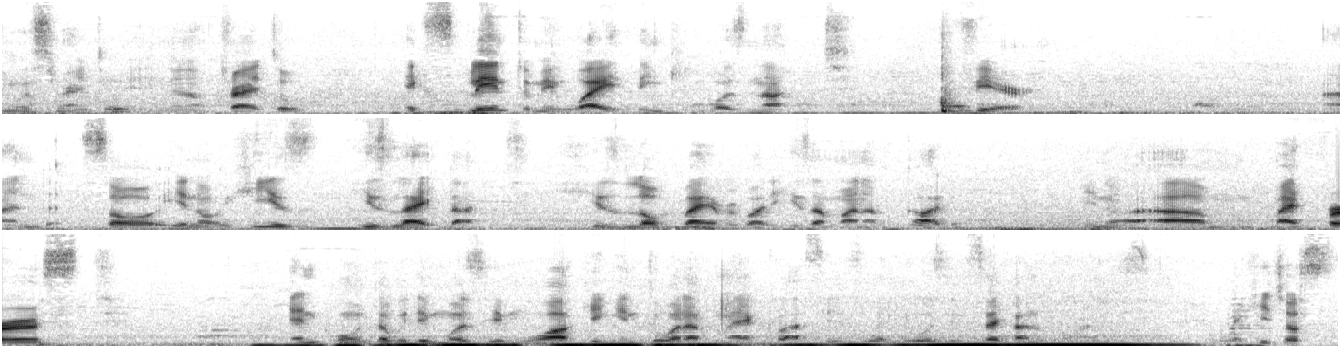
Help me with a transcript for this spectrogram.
He was trying to, you know, try to explain to me why I think it was not fair. And so, you know, he's he's like that. He's loved by everybody. He's a man of God. You know, um, my first encounter with him was him walking into one of my classes when he was in second forms. Like he just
